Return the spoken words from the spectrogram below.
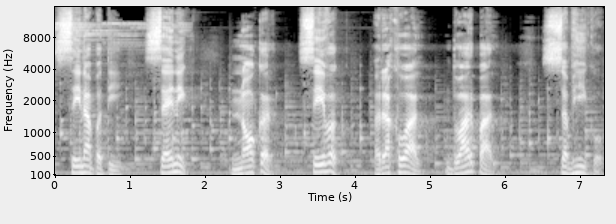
सेनापति, सैनिक, नौकर, सेवक, रखवाल, द्वारपाल, सभी को।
